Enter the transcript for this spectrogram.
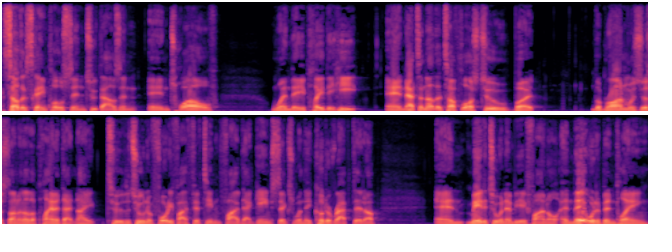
Celtics came close in 2012 when they played the Heat. And that's another tough loss, too. But LeBron was just on another planet that night to the tune of 45 15 and 5, that game six, when they could have wrapped it up and made it to an NBA final. And they would have been playing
